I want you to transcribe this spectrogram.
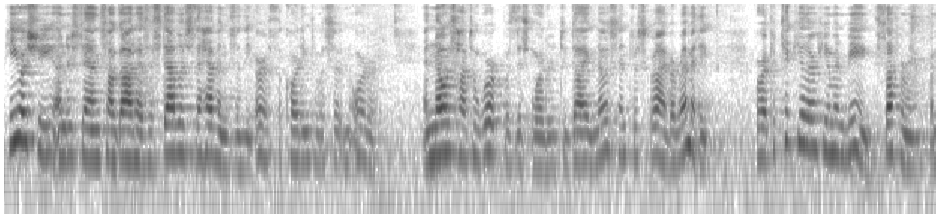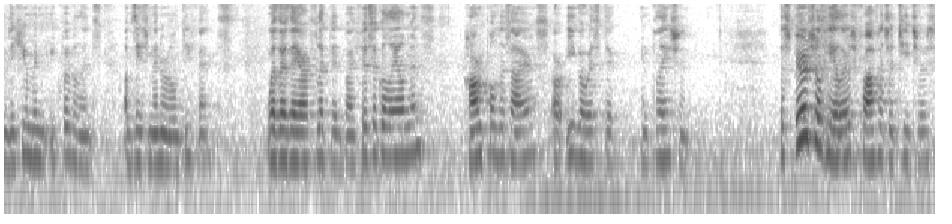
He or she understands how God has established the heavens and the earth according to a certain order, and knows how to work with this order to diagnose and prescribe a remedy for a particular human being suffering from the human equivalents of these mineral defects, whether they are afflicted by physical ailments, harmful desires, or egoistic inflation. The spiritual healers, prophets, or teachers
